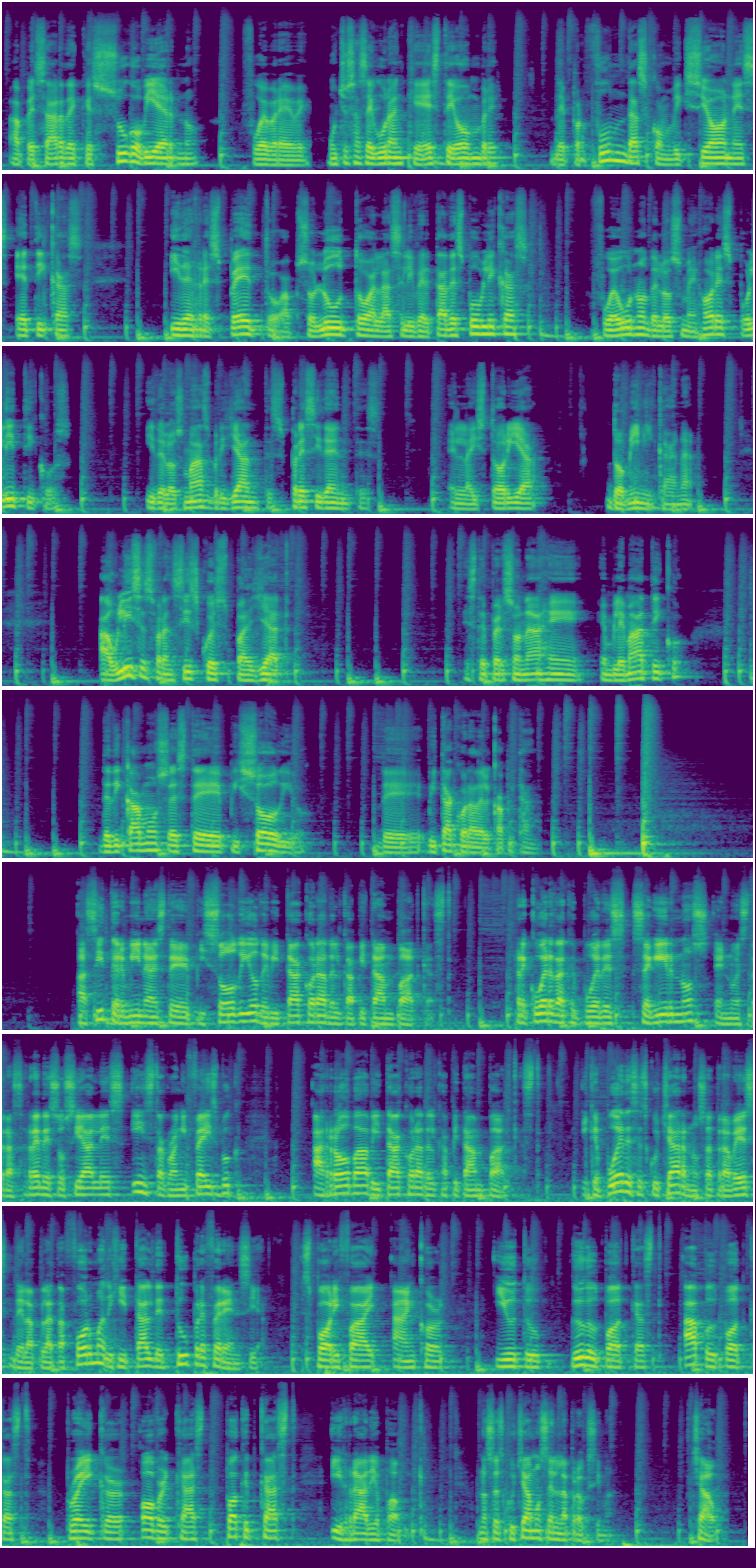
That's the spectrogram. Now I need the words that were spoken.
a pesar de que su gobierno fue breve. Muchos aseguran que este hombre, de profundas convicciones éticas y de respeto absoluto a las libertades públicas, fue uno de los mejores políticos y de los más brillantes presidentes en la historia dominicana. A Ulises Francisco Espaillat este personaje emblemático, dedicamos este episodio de Bitácora del Capitán. Así termina este episodio de Bitácora del Capitán Podcast. Recuerda que puedes seguirnos en nuestras redes sociales, Instagram y Facebook, arroba Bitácora del Capitán Podcast, y que puedes escucharnos a través de la plataforma digital de tu preferencia Spotify, Anchor, YouTube, Google Podcast, Apple Podcast, Breaker, Overcast, Pocketcast y Radio Public. Nos escuchamos en la próxima. Chao.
